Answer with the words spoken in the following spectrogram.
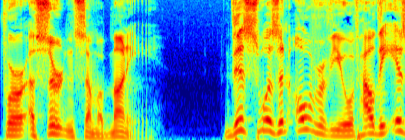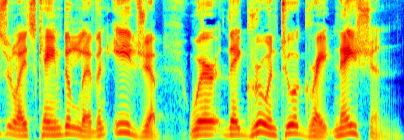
for a certain sum of money. This was an overview of how the Israelites came to live in Egypt, where they grew into a great nation.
